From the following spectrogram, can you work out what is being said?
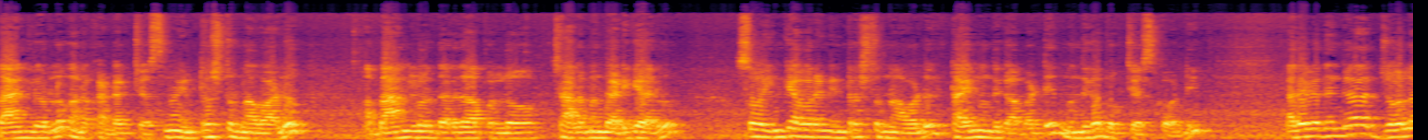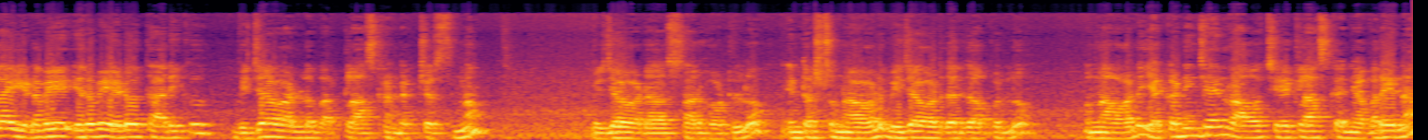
బెంగళూరులో మనం కండక్ట్ చేస్తున్నాం. ఇంట్రెస్ట్ ఉన్న వాళ్ళు ఆ బెంగళూరు దరిదాపుల్లో చాలా మంది అడిగారు. సో ఇంకెవరైనా ఇంట్రెస్ట్ ఉన్నవాళ్ళు టైం ఉంది కాబట్టి ముందుగా బుక్ చేసుకోండి. అదేవిధంగా జూలై ఇరవై ఇరవై ఏడవ తారీఖు విజయవాడలో క్లాస్ కండక్ట్ చేస్తున్నాం. విజయవాడ స్టార్ హోటల్లో ఇంట్రెస్ట్ ఉన్నవాళ్ళు విజయవాడ దరిదాపుల్లో ఉన్నవాళ్ళు ఎక్కడి నుంచి అయినా రావచ్చు ఏ క్లాస్ కానీ ఎవరైనా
